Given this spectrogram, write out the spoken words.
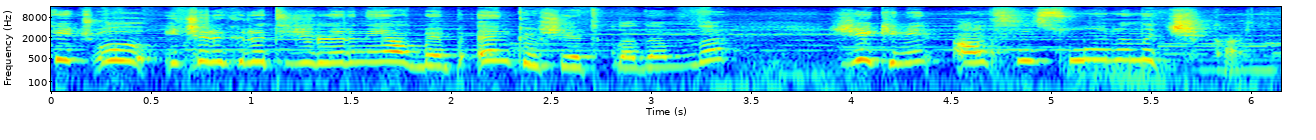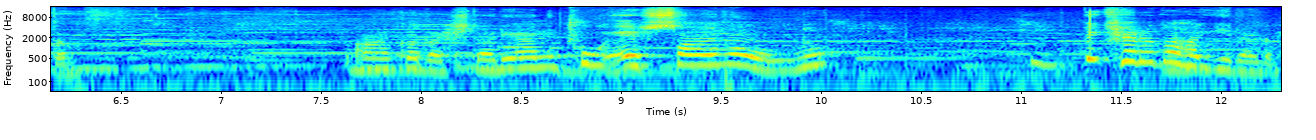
hiç o içerik üreticilerini yazmayıp en köşeye tıkladığımda Jackie'nin aksesuarını çıkarttım. Arkadaşlar yani çok efsane oldu. Bir kere daha girelim.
